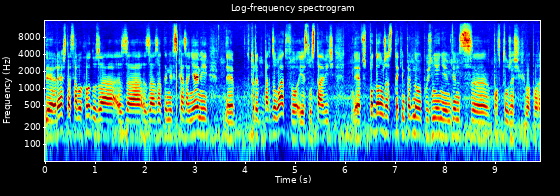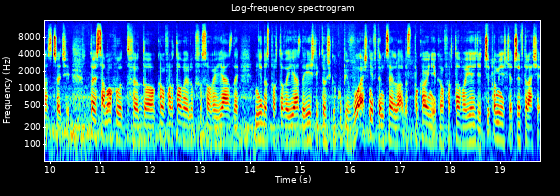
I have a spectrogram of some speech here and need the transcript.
reszta samochodu za, za, za, za tymi wskazaniami, e, które bardzo łatwo jest ustawić, e, podąża z takim pewnym opóźnieniem, więc e, powtórzę się chyba po raz trzeci. To jest samochód do komfortowej, luksusowej jazdy, nie do sportowej jazdy. Jeśli ktoś go kupi właśnie w tym celu, aby spokojnie i komfortowo jeździć, czy po mieście, czy w trasie,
